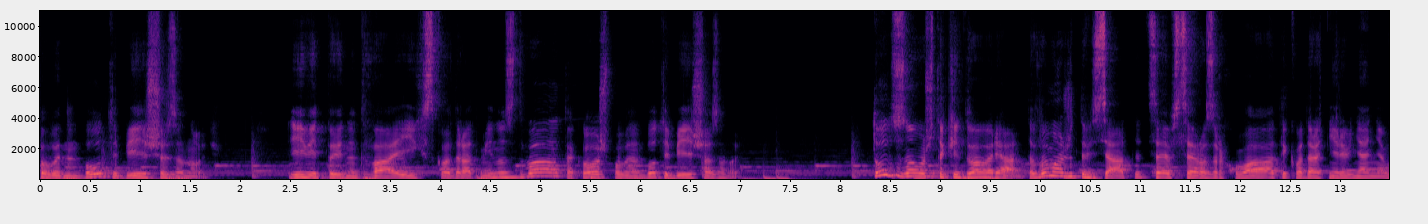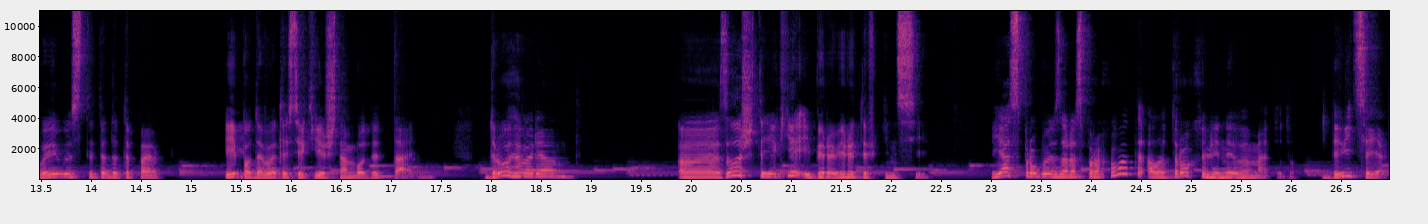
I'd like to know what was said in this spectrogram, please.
повинен бути більше за 0. І відповідно 2х квадрат мінус 2 також повинен бути більше за 0. Тут знову ж таки два варіанти. Ви можете взяти це все розрахувати, квадратні рівняння вивести т.д.т.п. і подивитись, які ж там будуть дані. Другий варіант е, залишити як є і перевірити в кінці. Я спробую зараз порахувати, але трохи лінивим методом. Дивіться як.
